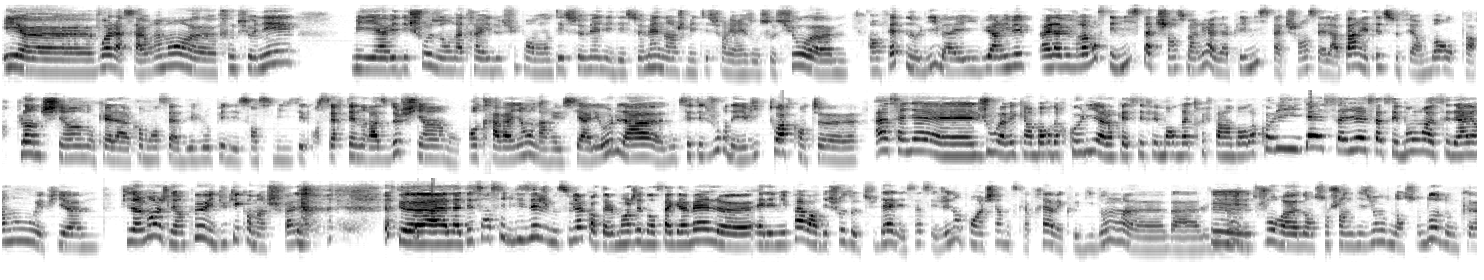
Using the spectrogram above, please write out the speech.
Et euh, voilà, ça a vraiment euh, fonctionné. Mais il y avait des choses, on a travaillé dessus pendant des semaines et des semaines. Hein, je mettais sur les réseaux sociaux. Euh, en fait, Noli, bah, il lui arrivait, elle avait vraiment, c'était Miss Pas de chance. Marie, elle l'appelait Miss Pas de chance. Elle a pas arrêté de se faire mordre par plein de chiens, donc elle a commencé à développer des sensibilités pour certaines races de chiens. Bon, en travaillant, on a réussi à aller au-delà. Donc c'était toujours des victoires quand ah ça y est, elle joue avec un border collie alors qu'elle s'est fait mordre la truffe par un border collie. Yes, ça y est, ça c'est bon, c'est derrière nous. Et puis finalement, je l'ai un peu éduquée comme un cheval. Parce que euh, la désensibiliser, je me souviens quand elle mangeait dans sa gamelle, euh, elle aimait pas avoir des choses au-dessus d'elle et ça c'est gênant pour un chien parce qu'après avec le guidon, euh, bah le guidon il hmm. est toujours dans son champ de vision, dans son dos donc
